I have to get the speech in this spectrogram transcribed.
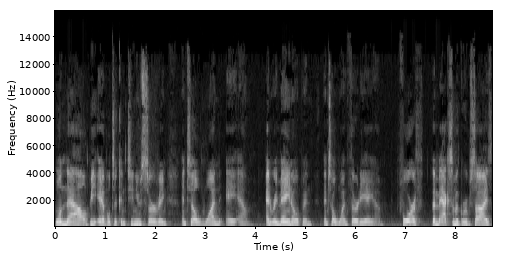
will now be able to continue serving until 1 a.m. and remain open until 1:30 a.m. Fourth, the maximum group size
